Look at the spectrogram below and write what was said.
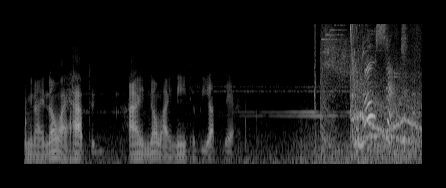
I mean, I know I have to. I know I need to be up there. I'm all set!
